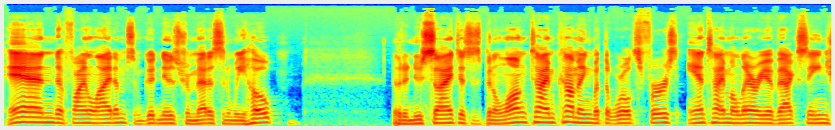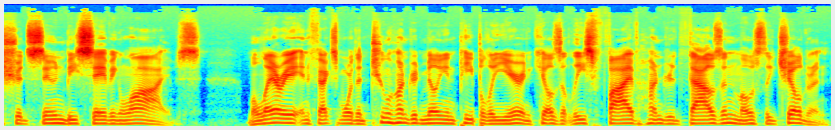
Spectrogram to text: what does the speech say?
And a final item some good news from medicine, we hope. Note a new scientist, it's been a long time coming, but the world's first anti malaria vaccine should soon be saving lives. Malaria infects more than 200 million people a year and kills at least 500,000, mostly children.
